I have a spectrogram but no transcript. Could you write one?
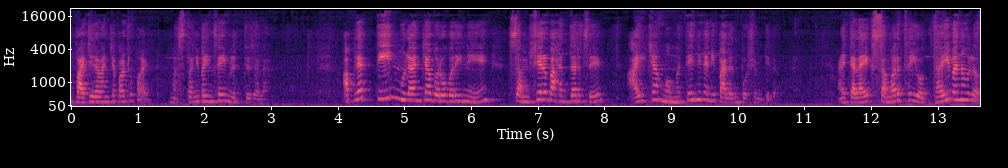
बाजीरावांच्या पाठोपाठ मस्तानीबाईंचाही मृत्यू झाला. आपल्या तीन मुलांच्या बरोबरीने समशेर बहादरचे आईच्या ममतेने त्यांनी पालनपोषण केलं. आणि त्याला एक समर्थ योद्धाही बनवलं.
